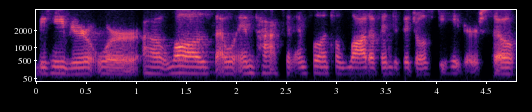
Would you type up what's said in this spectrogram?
behavior or uh, laws that will impact and influence a lot of individuals' behavior. So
